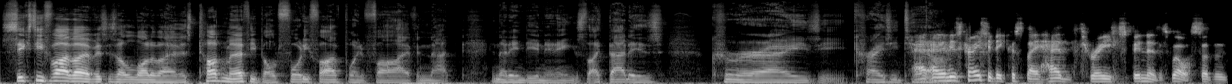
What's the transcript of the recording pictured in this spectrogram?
65 overs is a lot of overs. Todd Murphy bowled 45.5 in that in that Indian innings. Like that is crazy, crazy And, and, it is crazy because they had three spinners as well. So the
